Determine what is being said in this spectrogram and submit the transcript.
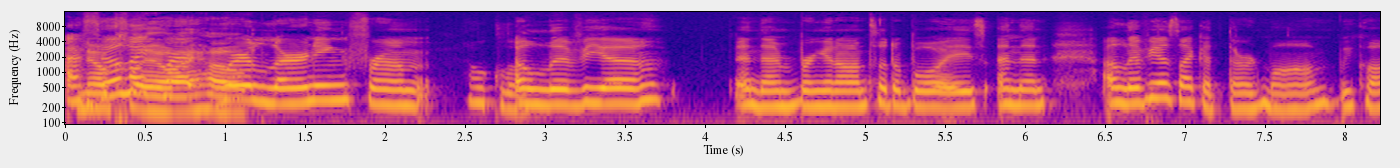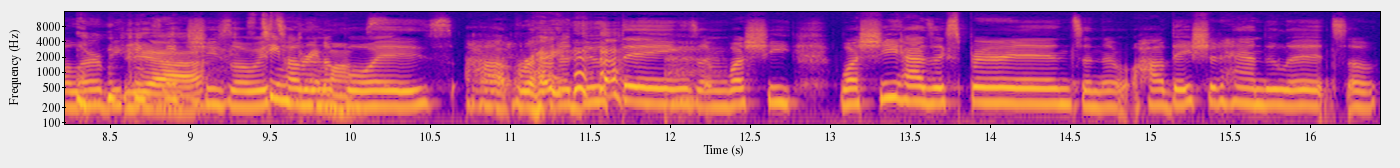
I No feel like we're, we're learning from no. Olivia and then bring it on to the boys. And then Olivia's like a third mom, we call her, because Yeah. like she's always Team telling the boys how, how Right. to do things and what she what she has experienced and then how they should handle it. So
